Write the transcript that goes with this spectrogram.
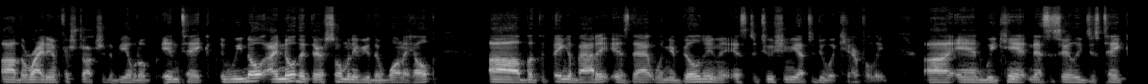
uh, the right infrastructure to be able to intake. We know, I know that there are so many of you that want to help. Uh, but the thing about it is that when you're building an institution, you have to do it carefully, uh, and we can't necessarily just take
